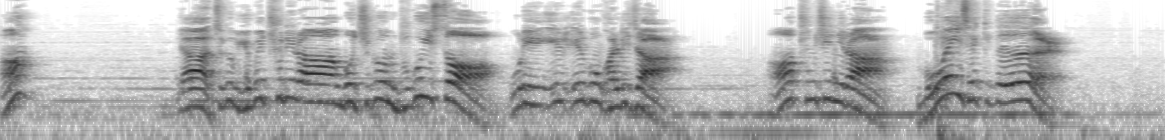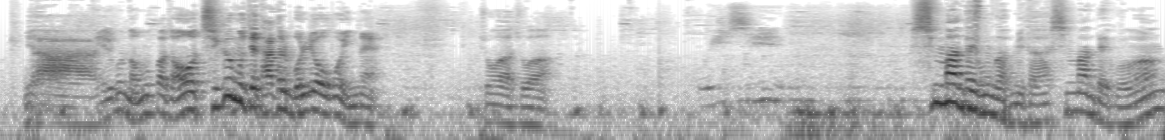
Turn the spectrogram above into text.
어? 야, 지금 유배출이랑 뭐 지금 누구 있어? 우리 1, 1군 관리자. 어? 충신이랑. 뭐해, 이 새끼들? 야, 1군 너무 빠져. 어, 지금 이제 다들 몰려오고 있네. 좋아, 좋아. 10만 대군 갑니다. 10만 대군.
